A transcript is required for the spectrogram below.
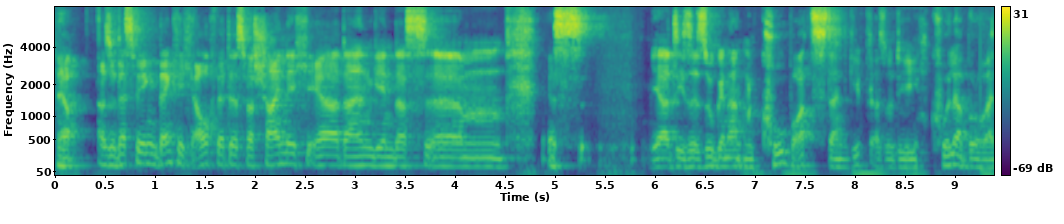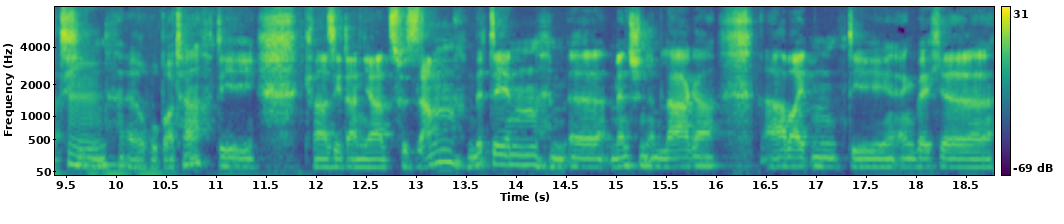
Ja, also deswegen denke ich auch, wird es wahrscheinlich eher dahin gehen, dass ähm, es ja diese sogenannten Cobots dann gibt, also die kollaborativen mhm. äh, Roboter, die quasi dann ja zusammen mit den äh, Menschen im Lager arbeiten, die irgendwelche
